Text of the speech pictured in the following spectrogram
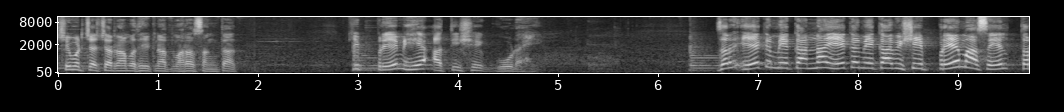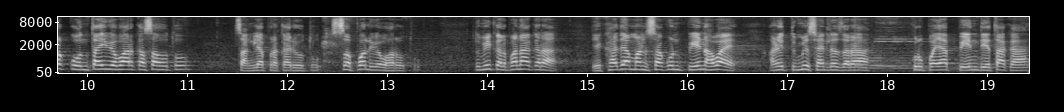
शेवटच्या चरणामध्ये एकनाथ महाराज सांगतात की प्रेम हे अतिशय गोड आहे. जर एकमेकांना एकमेकाविषयी प्रेम असेल तर कोणताही व्यवहार कसा होतो? चांगल्या प्रकारे होतो सफल व्यवहार होतो. तुम्ही कल्पना करा एखाद्या माणसाकडून पेन हवा आहे आणि तुम्ही सांगितलं जरा कृपया पेन देता का?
